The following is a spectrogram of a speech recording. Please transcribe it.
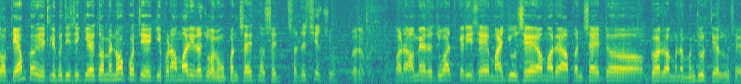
તો કેમ કહ્યું એટલી બધી જગ્યાએ તો અમે ન પહોંચી શકીએ પણ અમારી રજૂઆત હું પંચાયતનો સદસ્ય જ છું. બરાબર પણ અમે રજૂઆત કરી છે માગ્યું છે અમારે આ પંચાયત ઘર અમને મંજૂર થયેલું છે.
